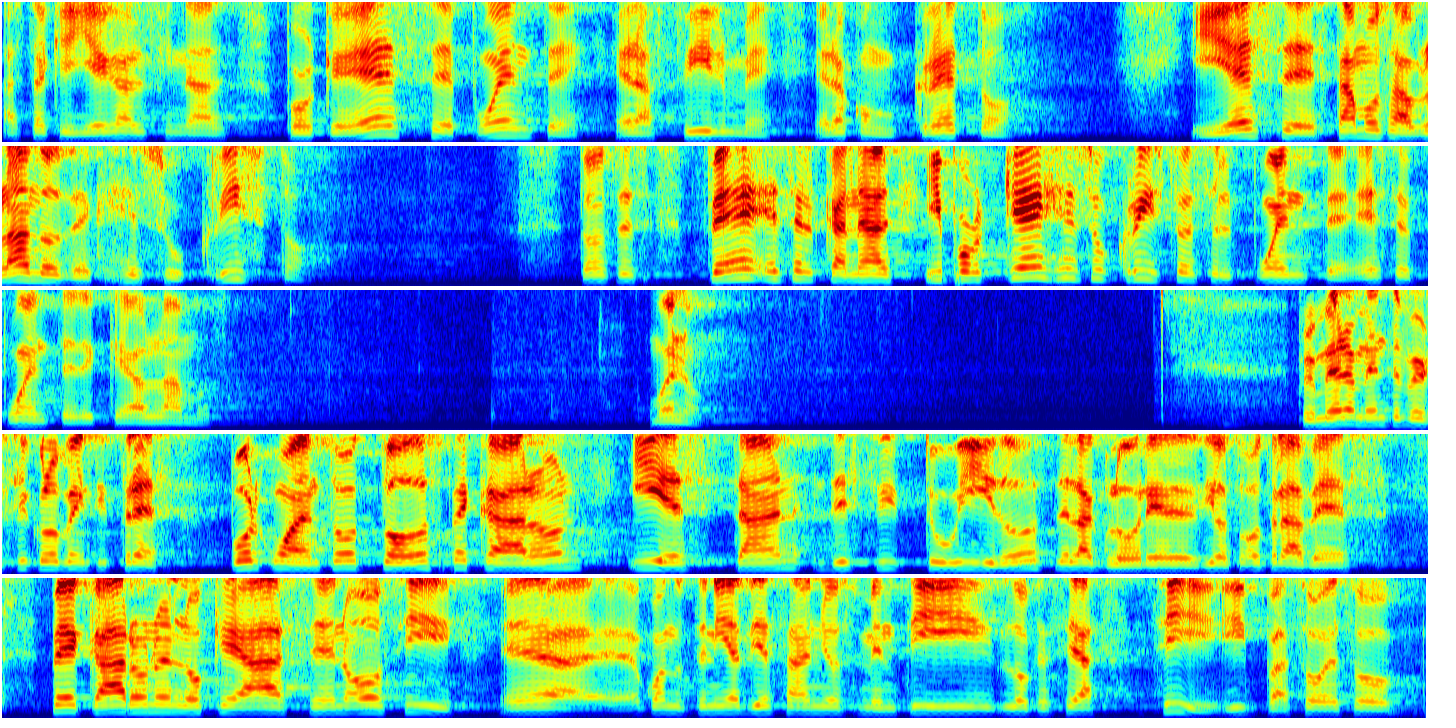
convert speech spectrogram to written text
hasta que llega al final, porque ese puente era firme, era concreto. Y este estamos hablando de Jesucristo. Entonces, fe es el canal. ¿Y por qué Jesucristo es el puente, ese puente de que hablamos? Bueno, primeramente versículo 23, por cuanto todos pecaron y están destituidos de la gloria de Dios. Otra vez, pecaron en lo que hacen, oh, sí, eh, cuando tenía 10 años mentí, lo que sea, sí, y pasó eso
